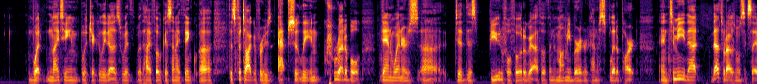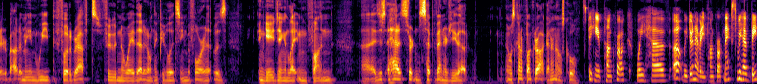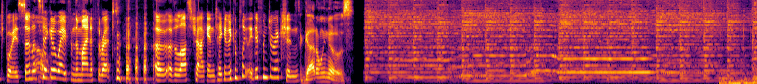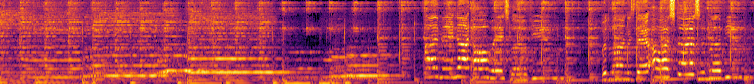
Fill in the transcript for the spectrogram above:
what my team particularly does with, with high focus. And I think uh, this photographer who's absolutely incredible, Dan Winters, uh, did this beautiful photograph of an umami burger kind of split apart. And to me, that that's what I was most excited about. I mean, we photographed food in a way that I don't think people had seen before. That was engaging, enlightening, fun. Uh, it just it had a certain type of energy that it was kind of punk rock. I don't know. It was cool. Speaking of punk rock, we have oh, we don't have any punk rock next. We have Beach Boys. So let's oh. take it away from the minor threat of, of, the last track and take it in a completely different direction. God only knows. Love you. But long as there are stars above you,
